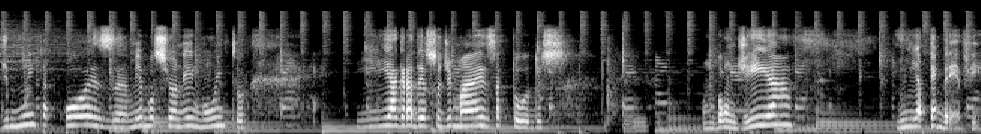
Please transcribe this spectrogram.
de muita coisa, me emocionei muito e agradeço demais a todos. Um bom dia e até breve.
